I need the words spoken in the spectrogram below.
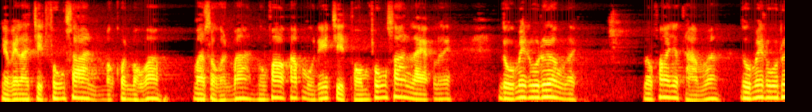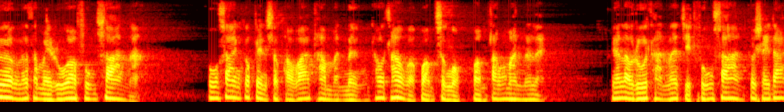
อย่างเวลาจิตฟุ้งซ่านบางคนบอกว่ามาส่งกันบ้านหลวงพ่อครับหมู่นี้จิตผมฟุ้งซ่านแหลกเลย ดูไม่รู้เรื่องเลยหลวงพ่อจะถามว่า ดูไม่รู้เรื่องแล้วทำไมรู้ว่าฟุ้งซ่านอะฟุ้งซ่านก็เป็นสภาวะธรรมอันหนึ่ง เท่าๆกับความสงบความตั้งมั่นนั่นแหละงั้นเรารู้ทันว่าจิตฟุ้งซ่านก็ใช้ได้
